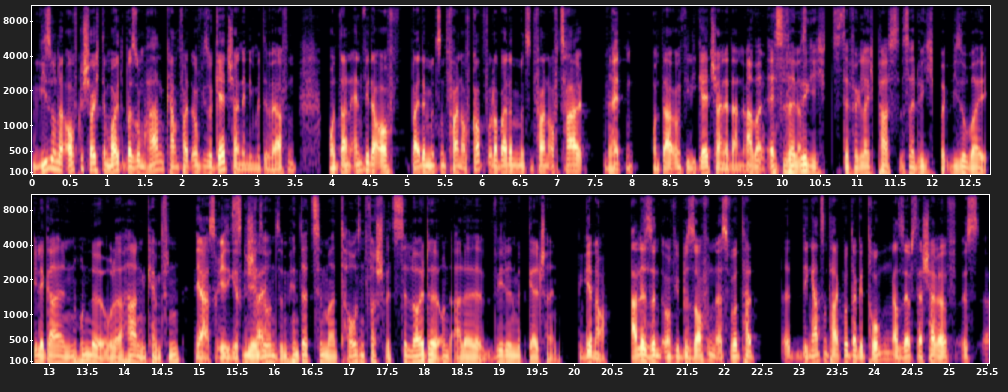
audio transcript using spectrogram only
wie so eine aufgescheuchte Meute bei so einem Hahnkampf halt irgendwie so Geldscheine in die Mitte werfen und dann entweder auf beide Münzen fallen auf Kopf oder beide Münzen fallen auf Zahl wetten und da irgendwie die Geldscheine dann. Aber es ist halt lassen. wirklich, dass der Vergleich passt. Es ist halt wirklich wie so bei illegalen Hunde- oder Hahnenkämpfen. Ja, es ist riesiges Geschrei. so in so einem Hinterzimmer tausend verschwitzte Leute und alle wedeln mit Geldscheinen. Genau. Alle sind irgendwie besoffen. Es wird halt, äh, den ganzen Tag wird da getrunken. Also selbst der Sheriff ist äh,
